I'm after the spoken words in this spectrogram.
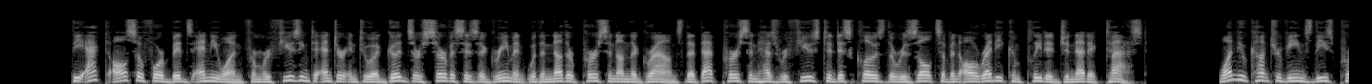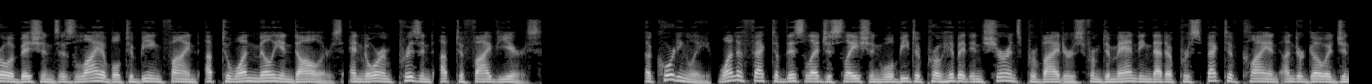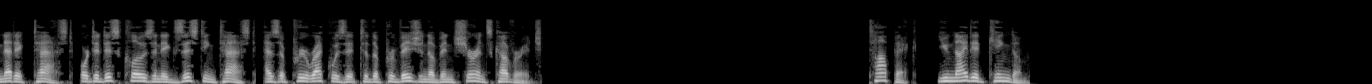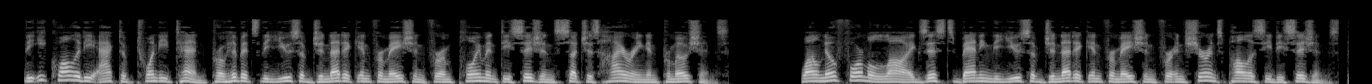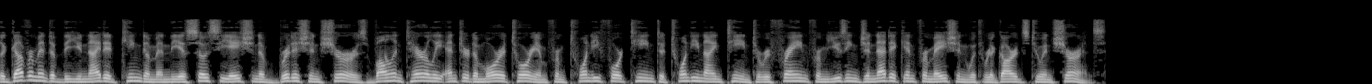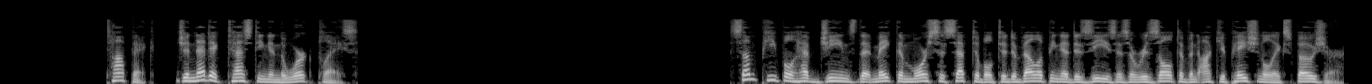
The Act also forbids anyone from refusing to enter into a goods or services agreement with another person on the grounds that that person has refused to disclose the results of an already completed genetic test. One who contravenes these prohibitions is liable to being fined up to $1 million and or imprisoned up to 5 years. Accordingly, one effect of this legislation will be to prohibit insurance providers from demanding that a prospective client undergo a genetic test, or to disclose an existing test, as a prerequisite to the provision of insurance coverage. United Kingdom The Equality Act of 2010 prohibits the use of genetic information for employment decisions such as hiring and promotions. While no formal law exists banning the use of genetic information for insurance policy decisions, the Government of the United Kingdom and the Association of British Insurers voluntarily entered a moratorium from 2014 to 2019 to refrain from using genetic information with regards to insurance. Genetic testing in the workplace Some people have genes that make them more susceptible to developing a disease as a result of an occupational exposure.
